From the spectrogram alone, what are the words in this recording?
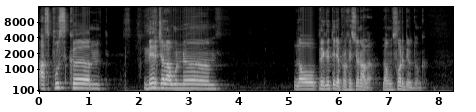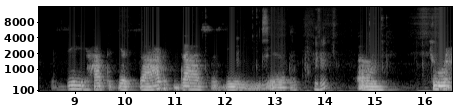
a spus că merge la un uh, la o pregătire profesională, la un Vorbildung. Sie hat gesagt, dass sie äh, Mhm. Ähm, zur,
